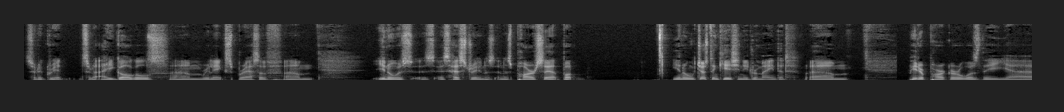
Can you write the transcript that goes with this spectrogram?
sort of great sort of eye goggles, um, really expressive. Um, you know his, his, his history and his, and his power set. But you know, just in case you need reminded, um, Peter Parker was the uh,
